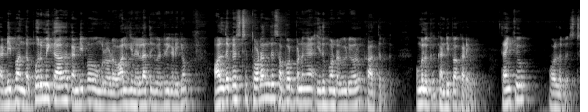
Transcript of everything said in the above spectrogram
கண்டிப்பாக அந்த பொறுமைக்காக கண்டிப்பாக உங்களோட வாழ்க்கையில் எல்லாத்துக்கும் வெற்றி கிடைக்கும். ஆல் தி பெஸ்ட் தொடர்ந்து சப்போர்ட் பண்ணுங்கள் இது போன்ற வீடியோவில் காத்திருக்கு. உங்களுக்கு கண்டிப்பாக கிடைக்கும். தேங்க்யூ ஆல் தி பெஸ்ட்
